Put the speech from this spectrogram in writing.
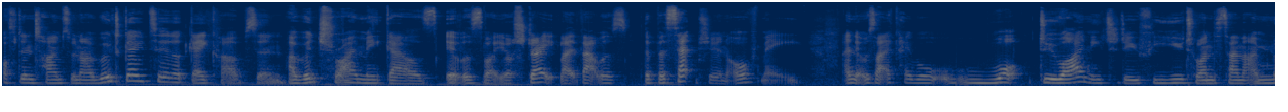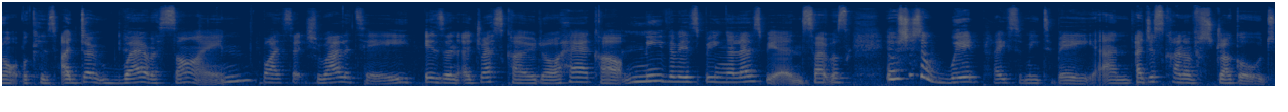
oftentimes, when I would go to the gay clubs and I would try and meet girls, it was like, you're straight. Like, that was the perception of me. And it was like, okay, well, what do I need to do for you to understand that I'm not? Because I don't wear a sign. Bisexuality isn't a dress code or a haircut. Neither is being a lesbian. So it was, it was just a weird place for me to be, and I just kind of struggled.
